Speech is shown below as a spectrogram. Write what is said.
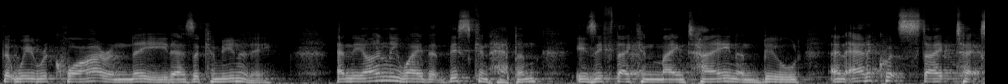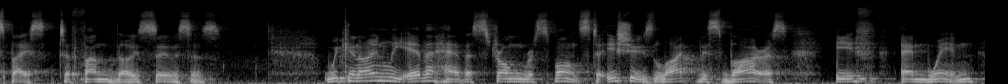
that we require and need as a community. And the only way that this can happen is if they can maintain and build an adequate state tax base to fund those services. We can only ever have a strong response to issues like this virus if and when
